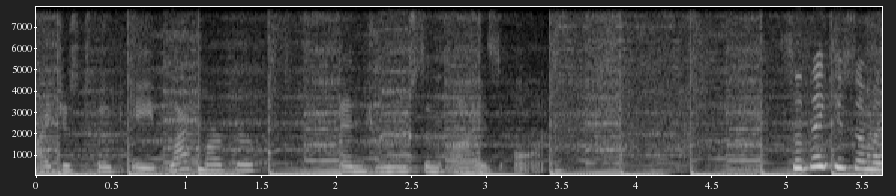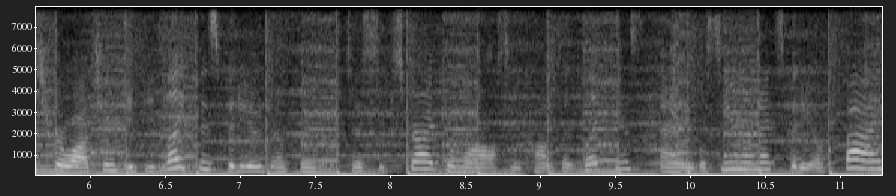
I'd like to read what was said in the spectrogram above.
I just took a black marker and drew some eyes on. So thank you so much for watching. If you like this video, don't forget to subscribe for more awesome content like this, and we'll see you in our next video. Bye!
